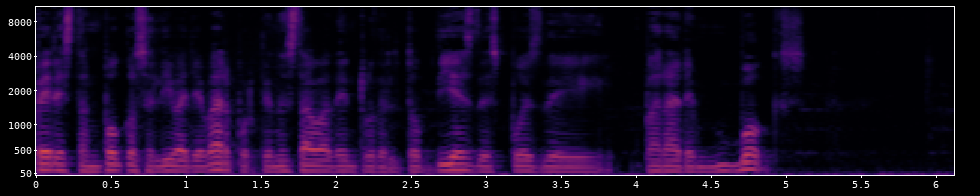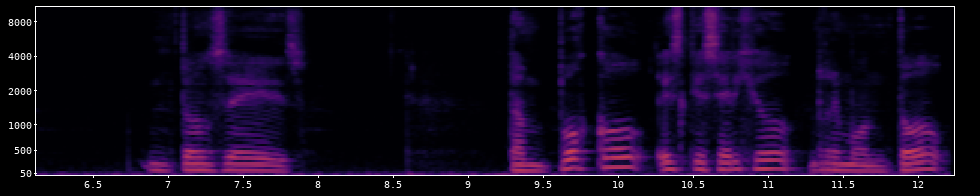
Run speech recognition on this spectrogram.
Pérez tampoco se la iba a llevar porque no estaba dentro del top 10 después de parar en box. Entonces, tampoco es que Sergio remontó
